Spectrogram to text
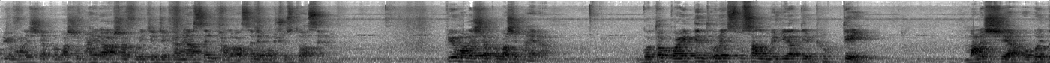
প্রিয় মালয়েশিয়া প্রবাসী ভাইরা আশা করি যে যেখানে আছেন, ভালো আছেন এবং সুস্থ আছেন। প্রিয় মালয়েশিয়া প্রবাসী ভাইরা, গত কয়েকদিন ধরে সোশ্যাল মিডিয়াতে মালয়েশিয়া অবৈধ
